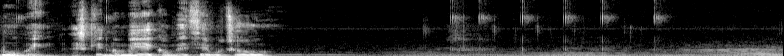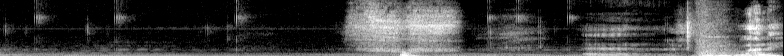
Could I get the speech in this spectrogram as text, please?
nube. Es que no me convence mucho. Eh. Vale.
